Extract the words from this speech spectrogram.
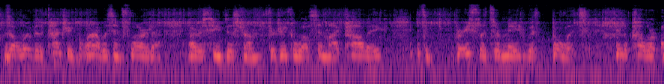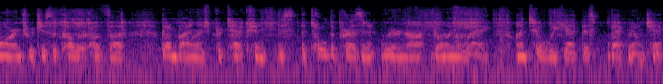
it was all over the country, but when I was in Florida, I received this from Frederica Wilson, my colleague. It's a, bracelets are made with bullets in the color orange, which is the color of uh, gun violence protection. This I told the president we're not going away until we get this background check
